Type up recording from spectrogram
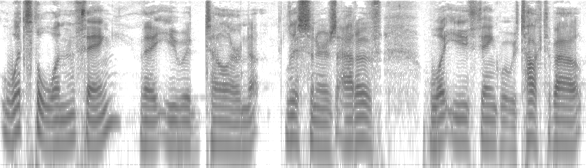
what's the one thing that you would tell our listeners out of what you think, what we've talked about?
